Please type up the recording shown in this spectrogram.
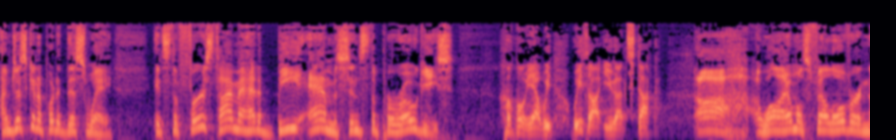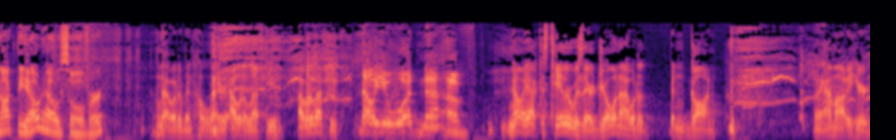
I'm just going to put it this way: it's the first time I had a BM since the pierogies. Oh yeah, we we thought you got stuck. Ah, well, I almost fell over and knocked the outhouse over. That would have been hilarious. I would have left you. I would have left you. No, you wouldn't have. No, yeah, because Taylor was there. Joe and I would have been gone. like, I'm out of here.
